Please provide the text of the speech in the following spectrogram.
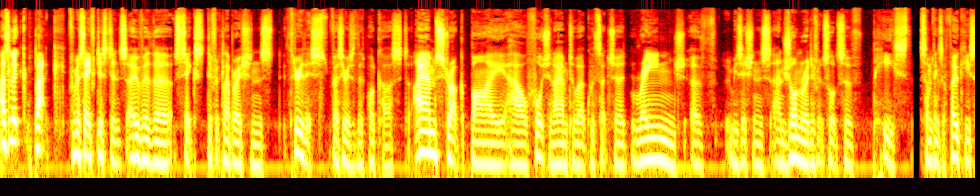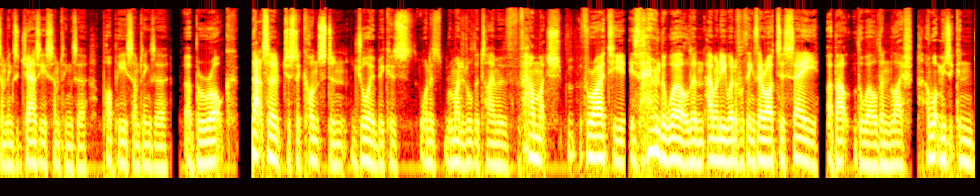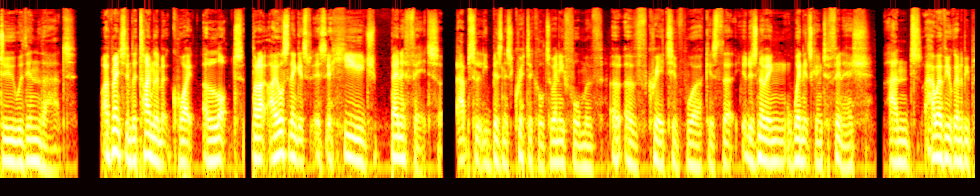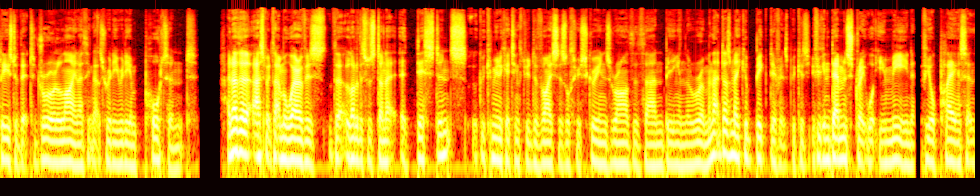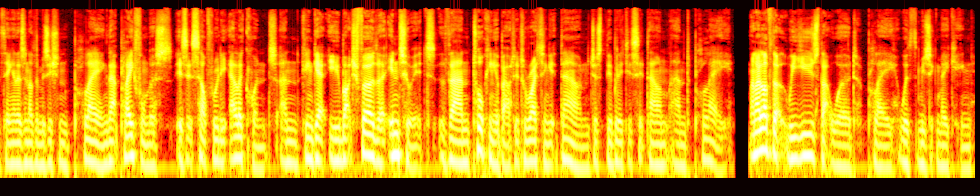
As I look back from a safe distance over the six different collaborations through this first series of this podcast, I am struck by how fortunate I am to work with such a range of musicians and genre, different sorts of piece. Some things are folky, some things are jazzy, some things are poppy, some things are, baroque that's a just a constant joy because one is reminded all the time of, of how much variety is there in the world and how many wonderful things there are to say about the world and life and what music can do within that. I've mentioned the time limit quite a lot, but I, I also think it's it's a huge benefit absolutely business critical to any form of of creative work is that it is knowing when it's going to finish and however you're going to be pleased with it to draw a line i think that's really really important Another aspect that I'm aware of is that a lot of this was done at a distance, communicating through devices or through screens rather than being in the room. And that does make a big difference because if you can demonstrate what you mean, if you're playing a certain thing and there's another musician playing, that playfulness is itself really eloquent and can get you much further into it than talking about it or writing it down. Just the ability to sit down and play. And I love that we use that word play with music making,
